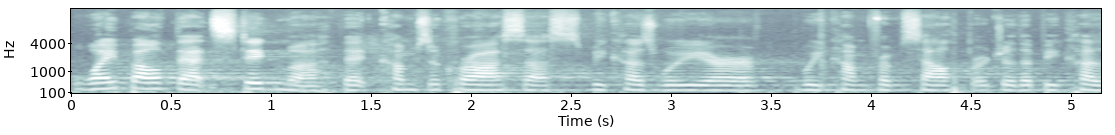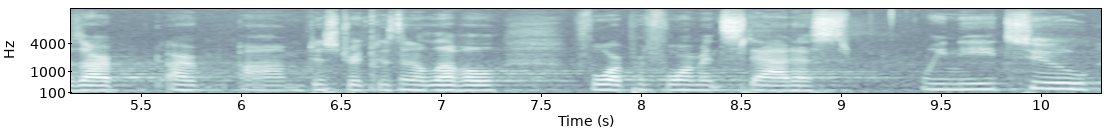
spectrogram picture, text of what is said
wipe out that stigma that comes across us because we are we come from Southbridge or that because our our um, district is in a level four performance status. We need to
